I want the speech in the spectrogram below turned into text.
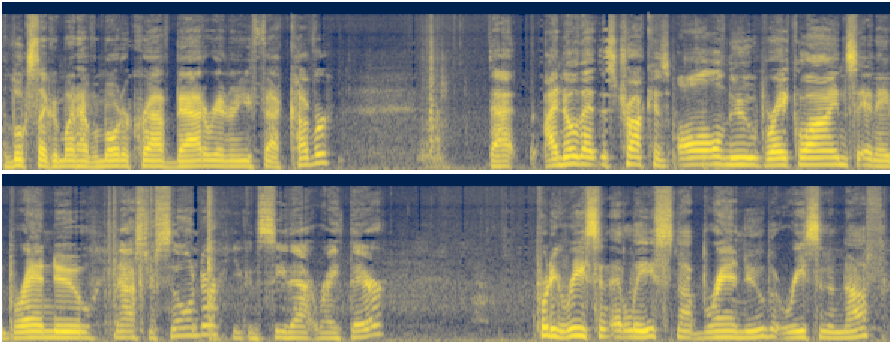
It looks like we might have a Motorcraft battery underneath that cover that I know that this truck has all new brake lines and a brand new master cylinder. You can see that right there. Pretty recent at least, not brand new, but recent enough.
